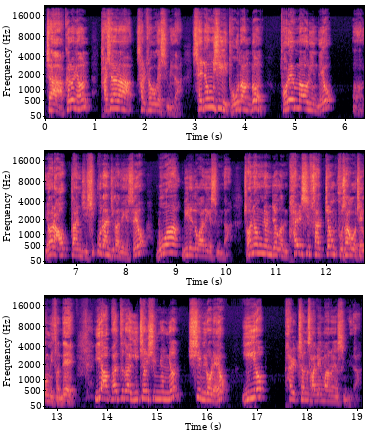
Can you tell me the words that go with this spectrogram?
자, 그러면 다시 하나 살펴보겠습니다. 세종시 도담동 도렛마을인데요. 어, 19단지, 19단지가 되겠어요. 모아 미래도가 되겠습니다. 전용 면적은 84.945제곱미터인데 이 아파트가 2016년 11월에요. 2억 8,400만 원이었습니다.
